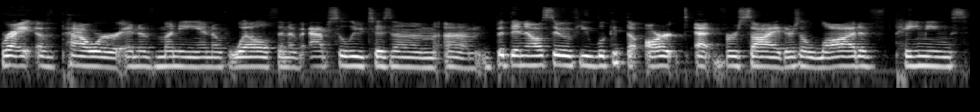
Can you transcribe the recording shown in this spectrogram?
right, of power and of money and of wealth and of absolutism. Um, but then also, if you look at the art at Versailles, there's a lot of paintings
